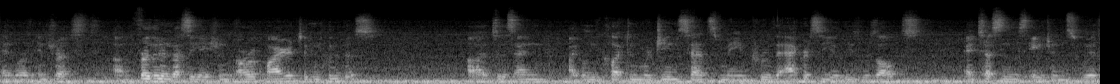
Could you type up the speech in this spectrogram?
and were of interest. Um, further investigations are required to conclude this. Uh, to this end, I believe collecting more gene sets may improve the accuracy of these results, and testing these agents with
